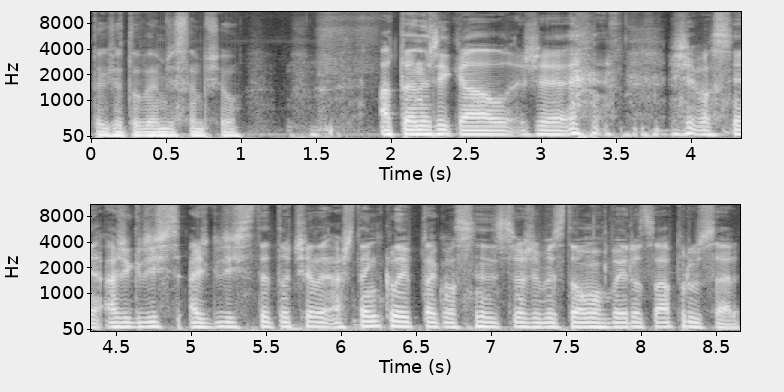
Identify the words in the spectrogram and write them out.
takže to vím, že jsem šel. a ten říkal, že, že vlastně až když, až když jste točili až ten klip, tak vlastně zjistil, že by z toho mohl být docela průser.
